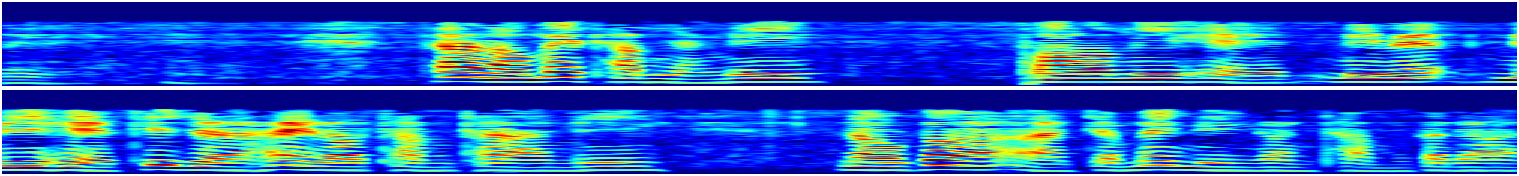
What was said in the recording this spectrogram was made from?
เลย ถ้าเราไม่ทำอย่างนี้ พอมีเหตุมีเวมีเหตุที่จะให้เราทำทานนี้ เราก็อาจจะไม่มีเงินทำก็ได้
